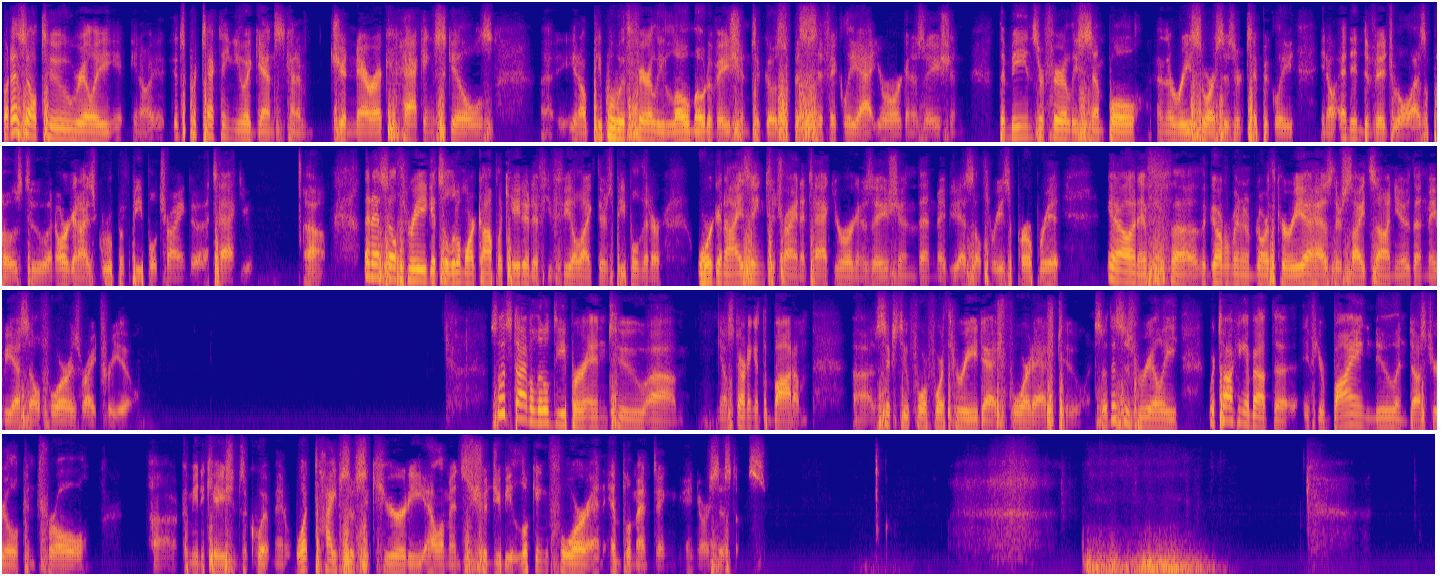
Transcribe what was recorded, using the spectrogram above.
But SL2 really, you know, it's protecting you against kind of generic hacking skills. Uh, you know, people with fairly low motivation to go specifically at your organization. The means are fairly simple and the resources are typically, you know, an individual as opposed to an organized group of people trying to attack you. Uh, then SL3 gets a little more complicated if you feel like there's people that are organizing to try and attack your organization, then maybe SL3 is appropriate. You know, and if uh, the government of North Korea has their sights on you, then maybe SL4 is right for you. So let's dive a little deeper into, um, you know, starting at the bottom, uh, 62443-4-2. So this is really, we're talking about the, if you're buying new industrial control uh, communications equipment, what types of security elements should you be looking for and implementing in your systems?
